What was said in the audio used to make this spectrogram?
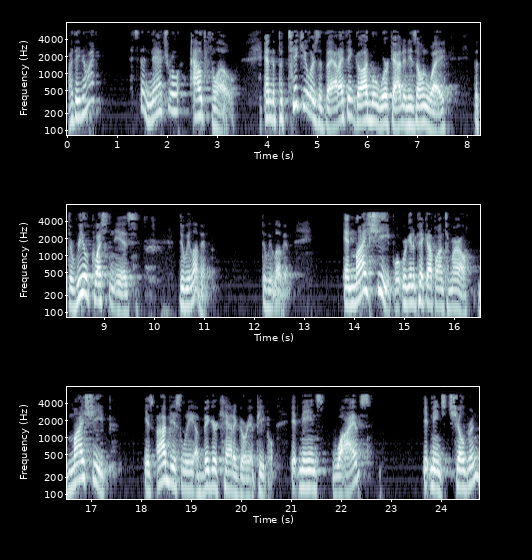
Are they not? That's the natural outflow. And the particulars of that, I think God will work out in His own way. But the real question is, do we love Him? Do we love Him? And my sheep, what we're going to pick up on tomorrow, my sheep is obviously a bigger category of people. It means wives. It means children.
